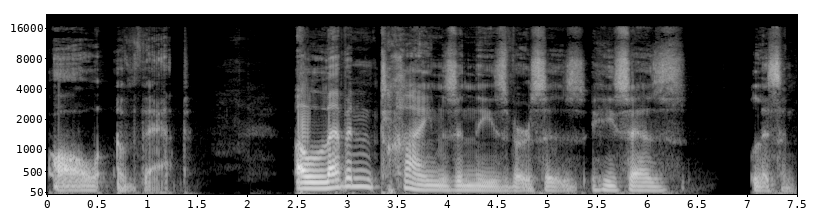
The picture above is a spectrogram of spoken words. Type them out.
all of that. Eleven times in these verses, he says, Listen.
